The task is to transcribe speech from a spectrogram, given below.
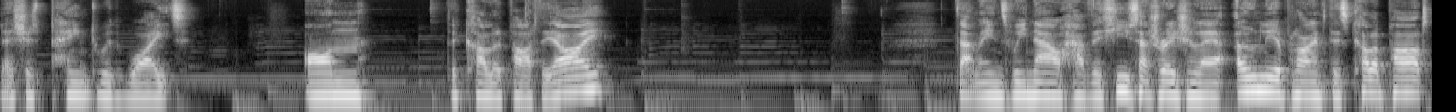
Let's just paint with white on the coloured part of the eye. That means we now have this hue saturation layer only applying to this colour part.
